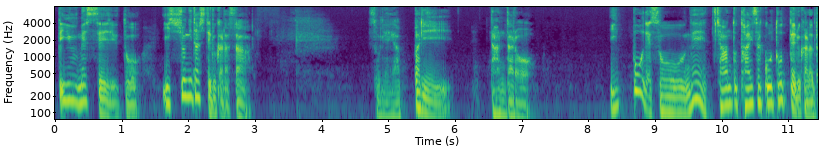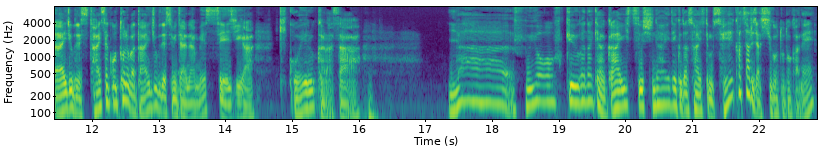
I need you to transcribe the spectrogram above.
っていうメッセージと一緒に出してるからさ、そりゃやっぱり、なんだろう。一方でそうね、ちゃんと対策を取ってるから大丈夫です。対策を取れば大丈夫ですみたいなメッセージが聞こえるからさ、いやー、不要不急がなきゃ外出しないでくださいっても生活あるじゃん、仕事とかね。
